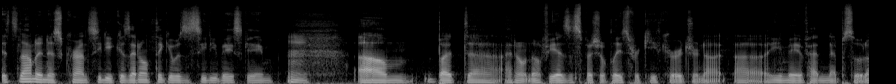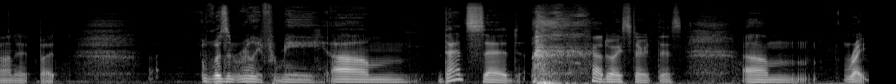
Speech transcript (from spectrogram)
it's not in his Crown CD because I don't think it was a CD based game. Mm. Um, but uh, I don't know if he has a special place for Keith Courage or not. Uh, he may have had an episode on it, but it wasn't really for me. Um, that said, how do I start this? Um, right.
